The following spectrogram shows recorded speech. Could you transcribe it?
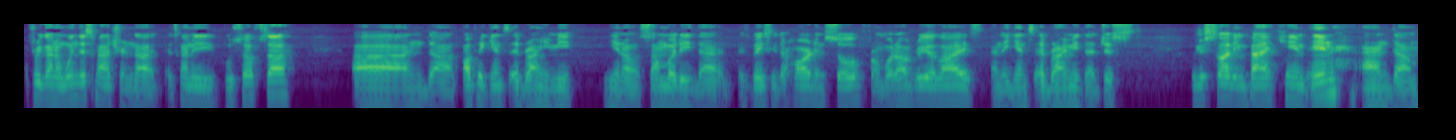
if we're going to win this match or not. It's going to be Boussoufa uh, and um, up against Ebrahimi you know, somebody that is basically their heart and soul from what I've realized, and against Ebrahimi that just we're just sliding back him in, and um,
